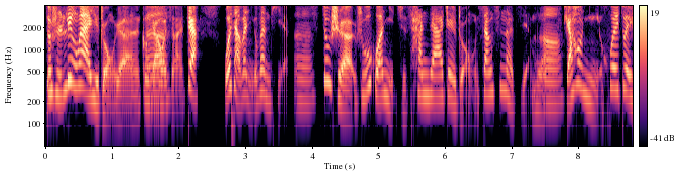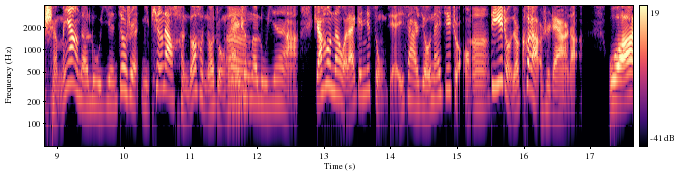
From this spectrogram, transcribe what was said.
就是另外一种人更让我喜欢。这样，我想问你个问题，嗯，就是如果你去参加这种相亲的节目，嗯，然后你会对什么样的录音？就是你听到很多很多种男生的录音啊，然后呢，我来给你总结一下有哪几种。嗯，第一种就是柯老师这样的。我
